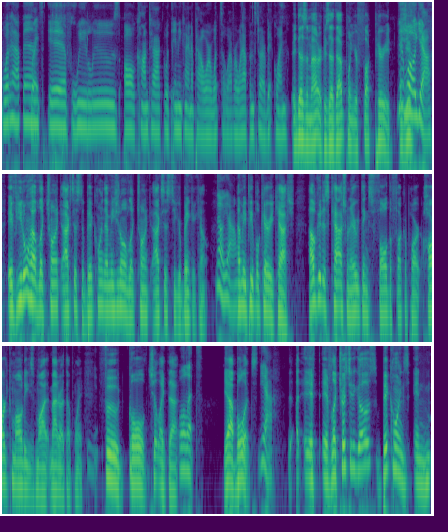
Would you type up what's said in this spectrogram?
What happens if we lose all contact with any kind of power whatsoever? What happens to our Bitcoin? It doesn't matter because at that point you're fucked. Period. Yeah, 'Cause you- well, yeah. if you don't have electronic access to Bitcoin, that means you don't have electronic access to your bank account. No, yeah. How many people carry cash? How good is cash when everything's fall the fuck apart? Hard commodities matter at that point. Food, gold, shit like that. Bullets. yeah, bullets. Yeah. Uh, If if electricity goes, bitcoins and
